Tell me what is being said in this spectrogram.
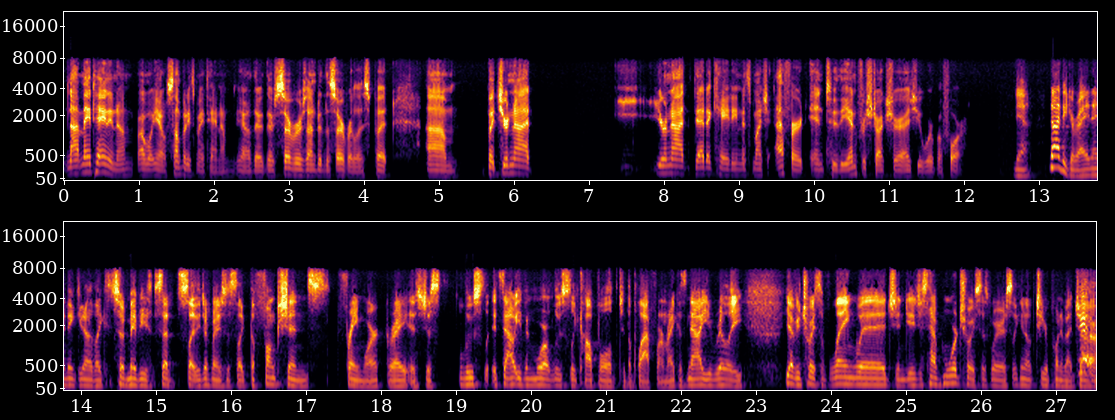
not maintaining them. Or well, you know somebody's maintaining them. You know they're they're servers under the serverless, but um, but you're not you're not dedicating as much effort into the infrastructure as you were before. Yeah. No, I think you're right. And I think, you know, like, so maybe said slightly differently, it's just like the functions framework, right, is just loosely it's now even more loosely coupled to the platform right? Because now you really you have your choice of language and you just have more choices whereas like you know to your point about java yeah.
